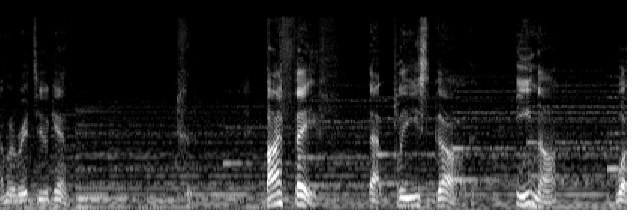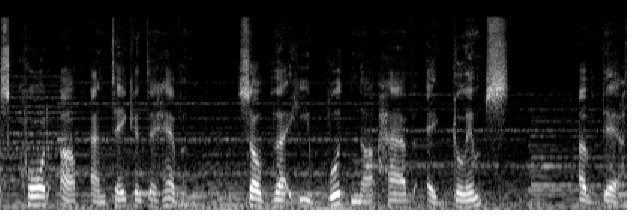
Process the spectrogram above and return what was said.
I'm going to read to you again. By faith that pleased God, Enoch was caught up and taken to heaven so that he would not have a glimpse of death.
